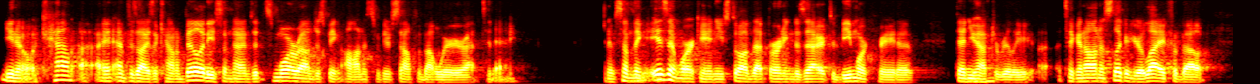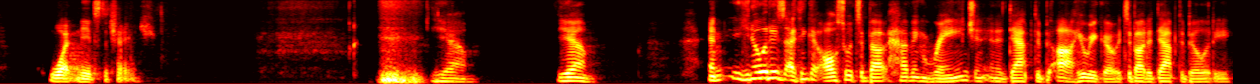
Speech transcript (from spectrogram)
you know, account. I emphasize accountability. Sometimes it's more around just being honest with yourself about where you're at today. And if something mm-hmm. isn't working and you still have that burning desire to be more creative, then you have to really uh, take an honest look at your life about what needs to change. Yeah. Yeah. And you know what it is? I think also it's about having range and, and adaptability. Ah, here we go. It's about adaptability.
